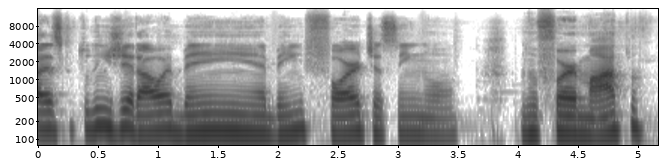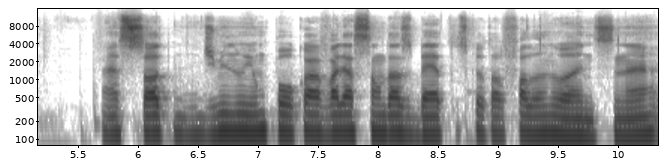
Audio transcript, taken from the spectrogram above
Parece que tudo em geral é bem, é bem forte, assim, no, no formato. É só diminuir um pouco a avaliação das betas que eu tava falando antes, né?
